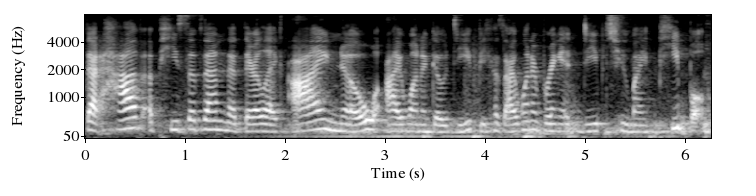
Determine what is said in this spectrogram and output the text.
that have a piece of them that they're like, I know I want to go deep because I want to bring it deep to my people.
